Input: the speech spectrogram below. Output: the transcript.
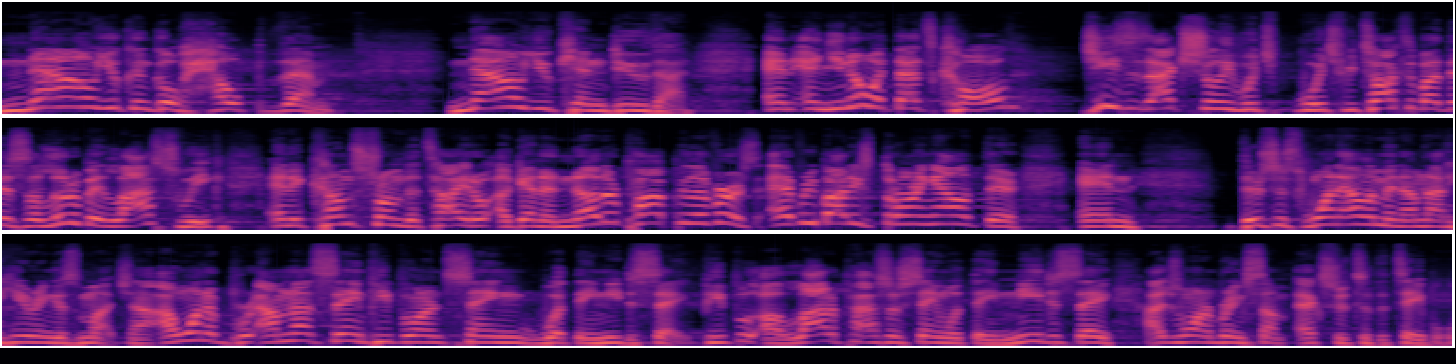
Now you can go help them. Now you can do that. And, and you know what that's called? Jesus actually, which, which we talked about this a little bit last week, and it comes from the title, again, another popular verse everybody's throwing out there. And there's just one element I'm not hearing as much. Now, I want to. I'm not saying people aren't saying what they need to say. People, a lot of pastors saying what they need to say. I just want to bring some extra to the table.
